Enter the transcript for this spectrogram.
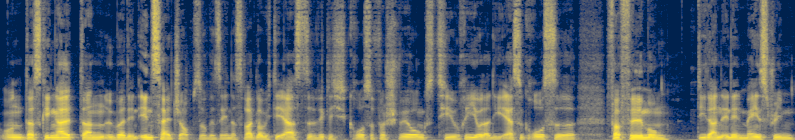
und das ging halt dann über den Inside-Job so gesehen. Das war, glaube ich, die erste wirklich große Verschwörungstheorie oder die erste große Verfilmung, die dann in den Mainstream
